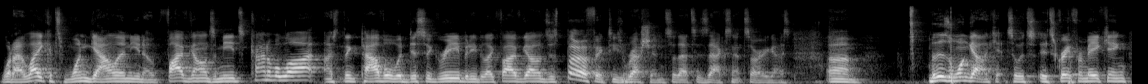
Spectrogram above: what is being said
What I like, it's one gallon. You know, five gallons of mead's kind of a lot. I think Pavel would disagree, but he'd be like, five gallons is perfect. He's Russian, so that's his accent. Sorry, guys. Um, but this is a one gallon kit, so it's, it's great for making.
